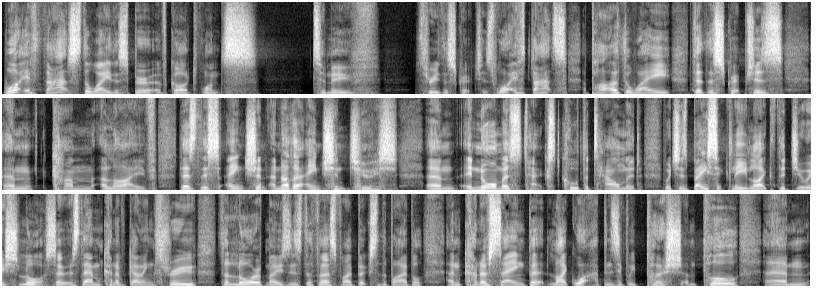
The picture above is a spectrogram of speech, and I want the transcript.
What if that's the way the Spirit of God wants to move through the scriptures? What if that's a part of the way that the scriptures um, come alive? There's this ancient, another ancient Jewish um, enormous text called the Talmud, which is basically like the Jewish law. So it was them kind of going through the law of Moses, the first five books of the Bible, and kind of saying, but like, what happens if we push and pull um,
